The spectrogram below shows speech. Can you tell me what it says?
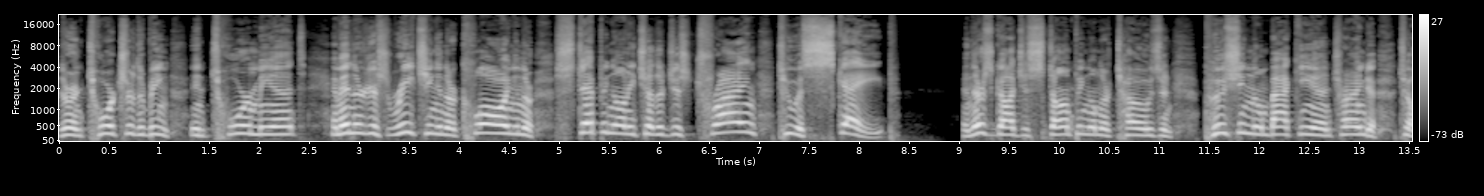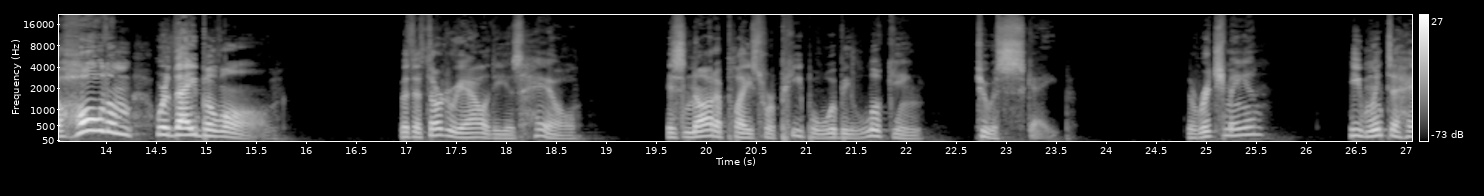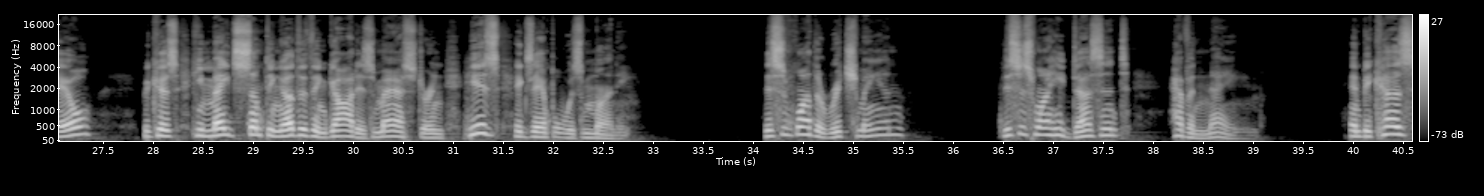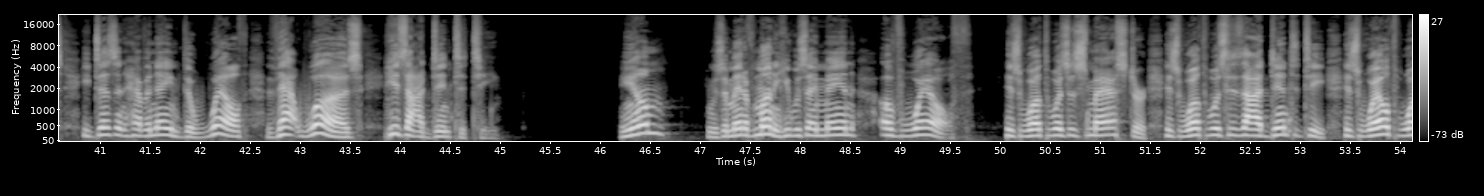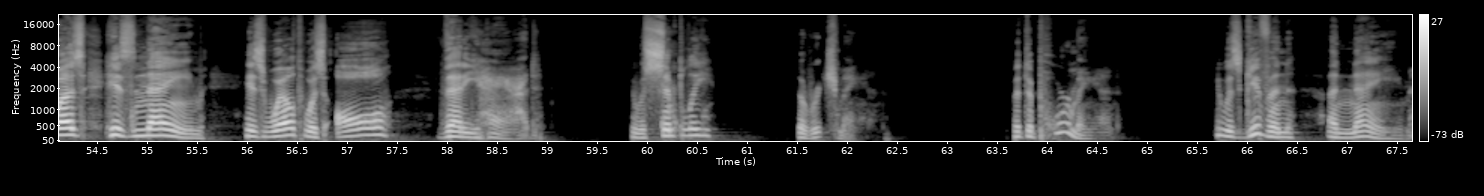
They're in torture, they're being in torment, and then they're just reaching and they're clawing and they're stepping on each other, just trying to escape. And there's God just stomping on their toes and pushing them back in, trying to, to hold them where they belong. But the third reality is hell is not a place where people will be looking to escape. The rich man, he went to hell because he made something other than God his master, and his example was money. This is why the rich man, this is why he doesn't have a name. And because he doesn't have a name, the wealth, that was his identity. Him, he was a man of money, he was a man of wealth. His wealth was his master. His wealth was his identity. His wealth was his name. His wealth was all that he had. He was simply the rich man. But the poor man, he was given a name.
